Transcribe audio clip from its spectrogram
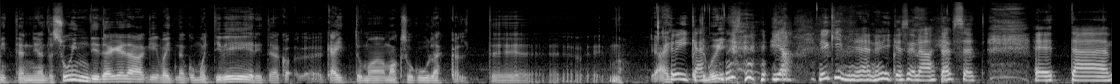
mitte nii-öelda sundida kedagi, vaid nagu motiveerida käituma maksukuulekalt, noh. õige, jah, nügimine on õige sõna, täpselt, et äh,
